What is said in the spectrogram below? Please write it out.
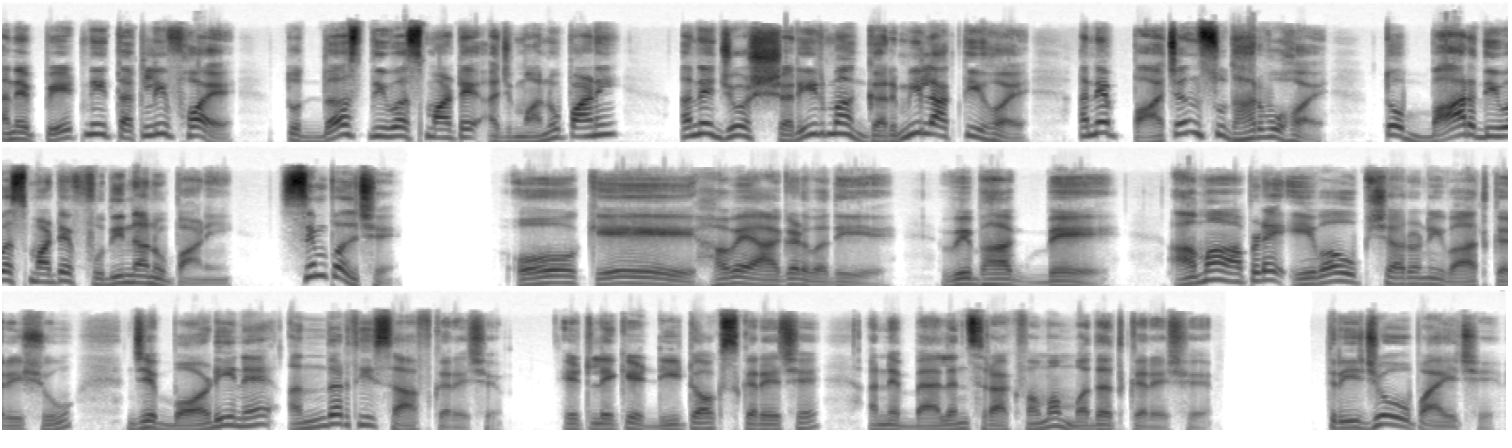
અને પેટની તકલીફ હોય, તો દસ દિવસ માટે અજમાનું પાણી અને જો શરીરમાં ગરમી લાગતી હોય અને પાચન સુધારવું હોય, તો બાર દિવસ માટે ફુદીનાનું પાણી. સિમ્પલ છે. ઓકે, હવે આગળ વધીએ. વિભાગ બે. આમાં આપણે એવા ઉપચારોની વાત કરીશું જે બોડીને અંદરથી સાફ કરે છે, એટલે કે ડિટોક્સ કરે છે અને બેલેન્સ રાખવામાં મદદ કરે છે. ત્રીજો ઉપાય છે,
